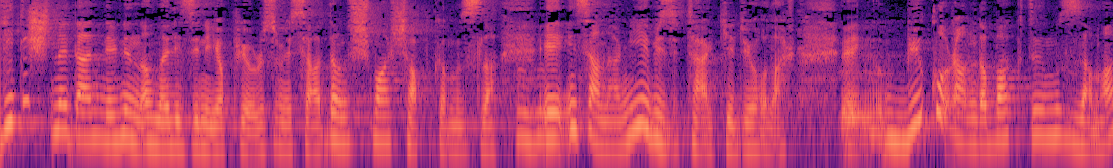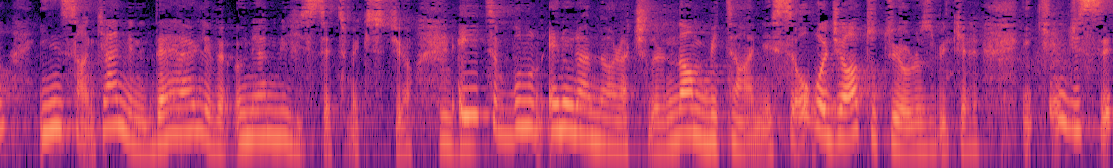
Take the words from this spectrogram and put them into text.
gidiş nedenlerinin analizini yapıyoruz mesela danışman şapkamızla. Hı hı. Ee, insanlar niye bizi terk ediyorlar? Ee, büyük oranda baktığımız zaman insan kendini değerli ve önemli hissetmek istiyor. Hı hı. Eğitim bunun en önemli araçlarından bir tanesi. O bacağı tutuyoruz bir kere. İkincisi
